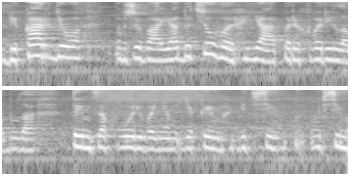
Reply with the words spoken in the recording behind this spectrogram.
бікардіо вживаю. А до цього я перехворіла була тим захворюванням, яким від всіх всім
